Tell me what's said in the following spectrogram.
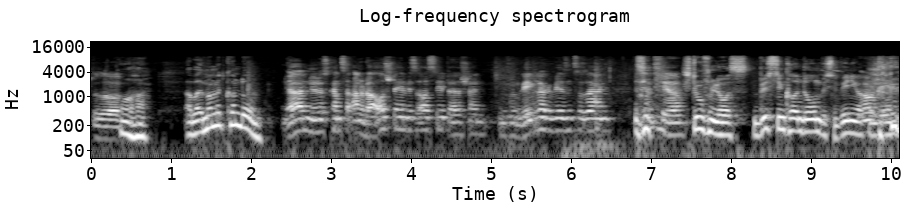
So, Oha. Aber immer mit Kondom. ja, nee, das kannst du an- oder ausstellen, wie es aussieht. Da scheint so ein Regler gewesen zu sein. Du ja, Stufenlos. Ein bisschen Kondom, ein bisschen weniger Kondom.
